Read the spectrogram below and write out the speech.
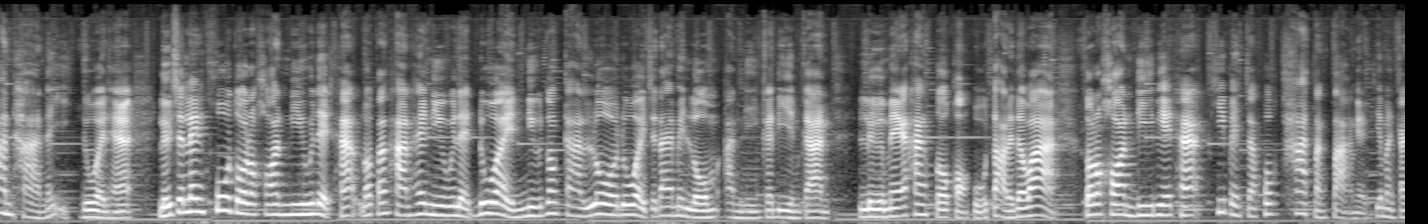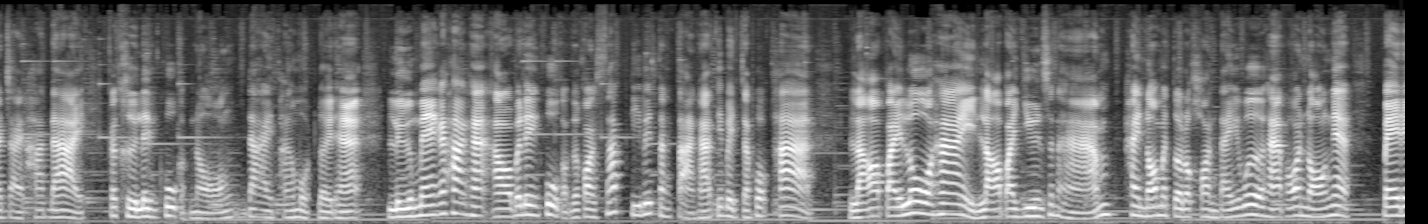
ต้านทานได้อีกด้วยนะฮะ หรือจะเล่นคู่ตัวละครนิวเวเลตฮะ ลดต้านทานให้นิวเวเลตด้วย นิวต้องการโล่ด้วยจะได้ไม่ล้มอันนี้ก็ดีเหมือนกัน หรือแม้กระทั่งตัวของหูต่าเลยด้วยว่า ตัวละคร DPS ฮะ ที่เป็นจำพวกธาตุต่างๆเนี่ยที่มันกระจายธาตุได้ ก็คือเล่นคู่กับน้องได้ทั้งหมดเลยนะฮะ หรือแม้กระทั่งฮะเอาไปเล่นคู่กับตัวละครซับ DPS ต่างๆฮะที่เป็นจำพวกธาตุเราเอาไปโล่ให้ เราเอาไปยืนสนาม ให้น้องเป็นตัวละครไดเวอร์ฮะ เพราะว่าน้องเนี่ย เป็น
